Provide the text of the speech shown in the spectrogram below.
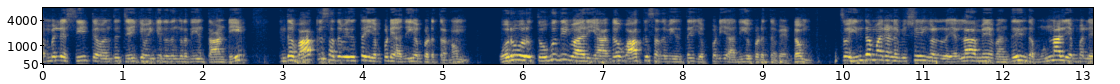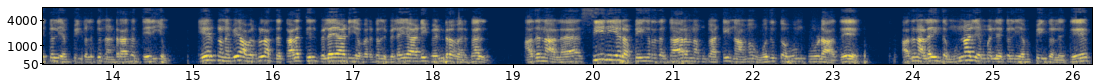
எம்எல்ஏ சீட்டை வந்து ஜெயிக்க வைக்கிறதுங்கிறதையும் தாண்டி இந்த வாக்கு சதவீதத்தை எப்படி அதிகப்படுத்தணும்? ஒரு ஒரு தொகுதி வாரியாக வாக்கு சதவீதத்தை எப்படி அதிகப்படுத்த வேண்டும்? சோ இந்த மாதிரியான விஷயங்கள் எல்லாமே வந்து இந்த முன்னாள் எம்எல்ஏக்கள் எம்பிக்களுக்கு நன்றாக தெரியும். ஏற்கனவே அவர்கள் அந்த களத்தில் விளையாடியவர்கள் விளையாடி வென்றவர்கள். அதனால சீனியர் அப்படிங்கறத காரணம் காட்டி நாம ஒதுக்கவும் கூடாது. அதனால இந்த முன்னாள் எம்எல்ஏக்கள் எம்பிக்களுக்கு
